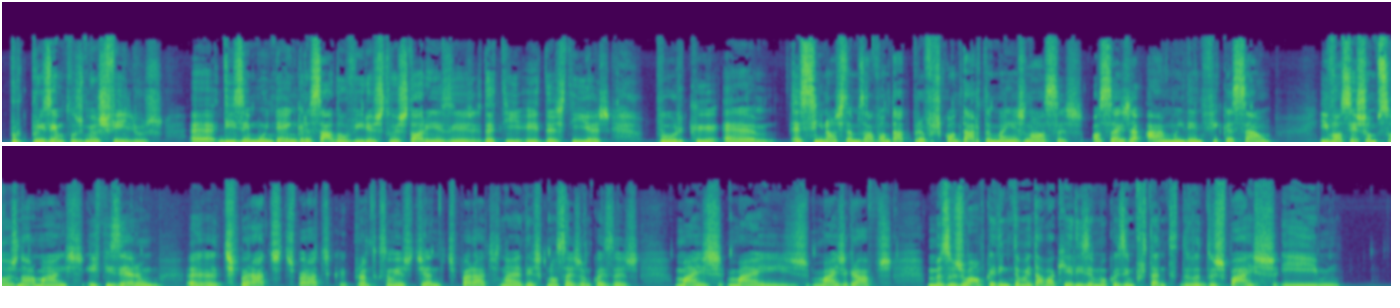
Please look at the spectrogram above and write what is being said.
Porque, por exemplo, os meus filhos uh, dizem muito, é engraçado ouvir as tuas histórias e das tias, porque uh, assim nós estamos à vontade para vos contar também as nossas. Ou seja, há uma identificação. E vocês são pessoas normais e fizeram uh, disparates, disparates que, pronto, que são este género de disparates, não é? Desde que não sejam coisas mais, mais, mais graves. Mas o João há um bocadinho também estava aqui a dizer uma coisa importante do, dos pais e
